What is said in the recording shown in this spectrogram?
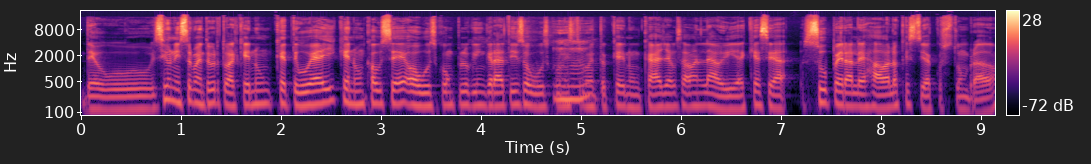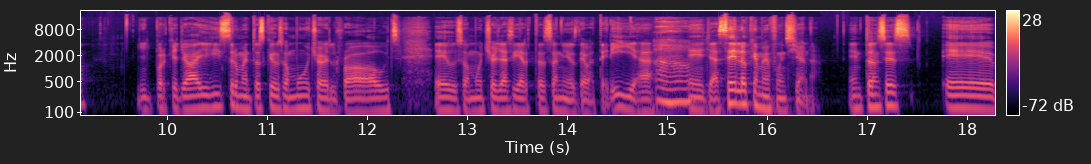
de un- sí, un instrumento virtual que, nun- que tuve ahí, que nunca usé, o busco un plugin gratis, o busco un instrumento que nunca haya usado en la vida, que sea súper alejado a lo que estoy acostumbrado. Porque yo hay instrumentos que uso mucho, el Rhodes, eh, uso mucho ya ciertos sonidos de batería, eh, ya sé lo que me funciona. Entonces, eh,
